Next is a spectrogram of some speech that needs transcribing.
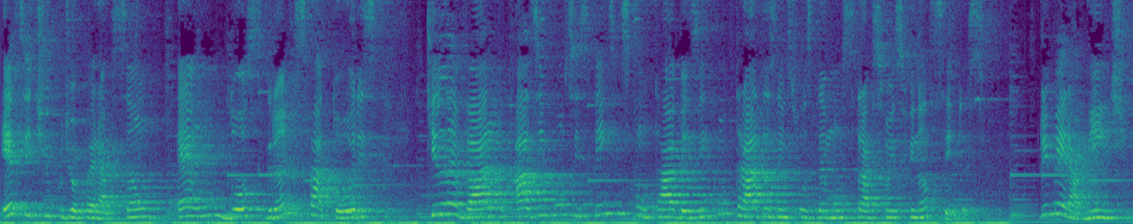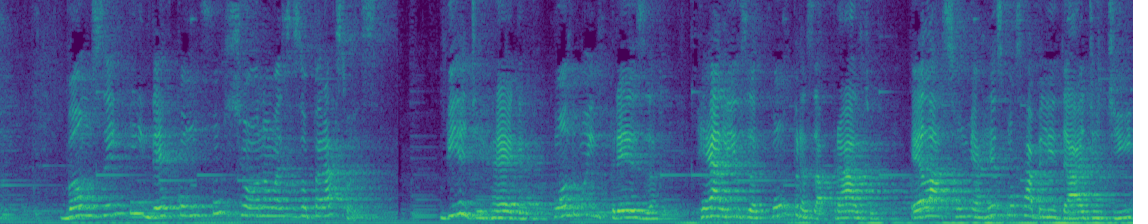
esse tipo de operação é um dos grandes fatores que levaram às inconsistências contábeis encontradas em suas demonstrações financeiras. Primeiramente, vamos entender como funcionam essas operações. Via de regra, quando uma empresa realiza compras a prazo, ela assume a responsabilidade de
